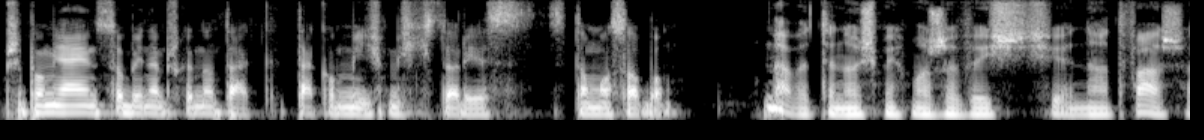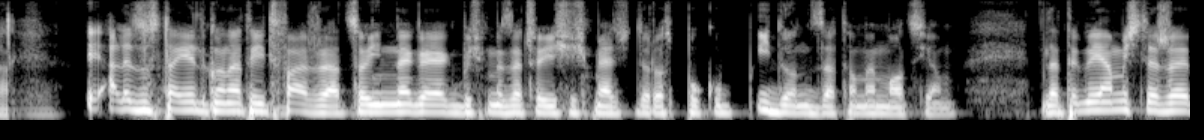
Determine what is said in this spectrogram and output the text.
przypomniając sobie na przykład, no tak, taką mieliśmy historię z, z tą osobą. Nawet ten uśmiech może wyjść na twarz, ale Ale zostaje tylko na tej twarzy, a co innego, jakbyśmy zaczęli się śmiać do rozpuku, idąc za tą emocją. Dlatego ja myślę, że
